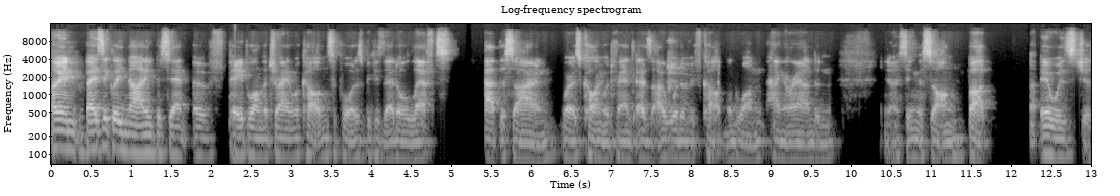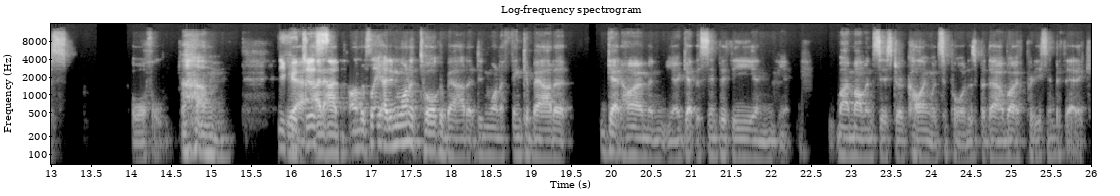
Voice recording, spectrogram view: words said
I mean, basically 90% of people on the train were Carlton supporters because they'd all left at the siren, whereas Collingwood fans, as I would have if Carlton had won, hang around and you know sing the song. But it was just awful. Um, You could just and I, honestly, I didn't want to talk about it, didn't want to think about it. Get home and you know get the sympathy, and you know, my mum and sister are Collingwood supporters, but they were both pretty sympathetic.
